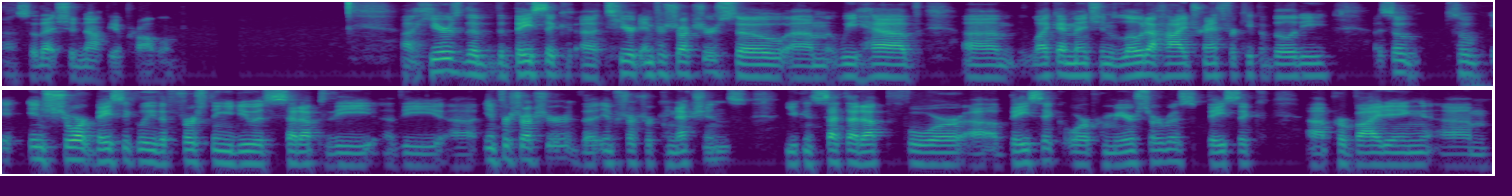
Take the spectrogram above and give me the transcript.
Uh, so that should not be a problem. Uh, here's the, the basic uh, tiered infrastructure. So um, we have, um, like I mentioned, low to high transfer capability. So, so in short, basically, the first thing you do is set up the the uh, infrastructure, the infrastructure connections. You can set that up for a basic or a premier service. Basic uh, providing um,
